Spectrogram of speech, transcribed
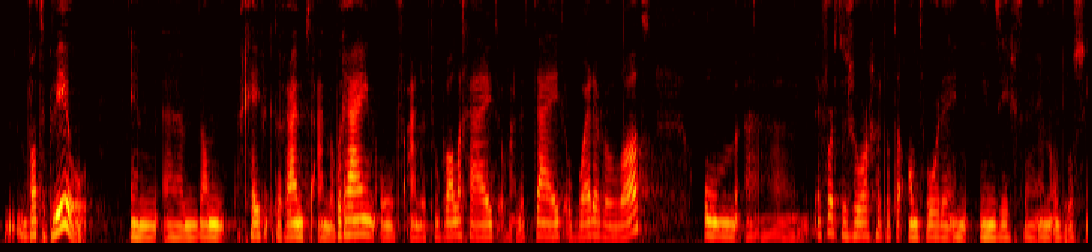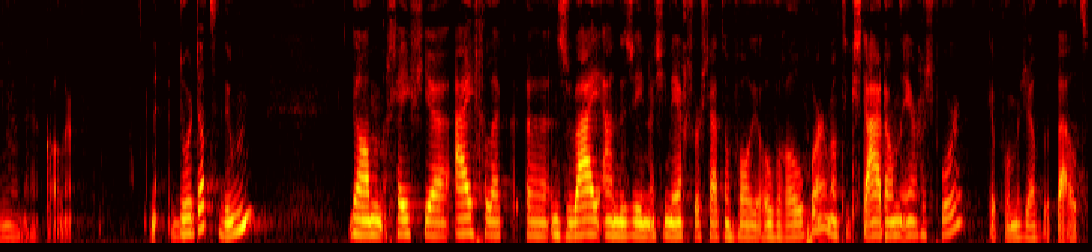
wat ik wil. En um, dan geef ik de ruimte aan mijn brein of aan de toevalligheid of aan de tijd of whatever wat. Om uh, ervoor te zorgen dat er antwoorden en inzichten en oplossingen uh, komen. Nou, door dat te doen, dan geef je eigenlijk uh, een zwaai aan de zin. Als je nergens voor staat, dan val je overal over. Want ik sta dan ergens voor. Ik heb voor mezelf bepaald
